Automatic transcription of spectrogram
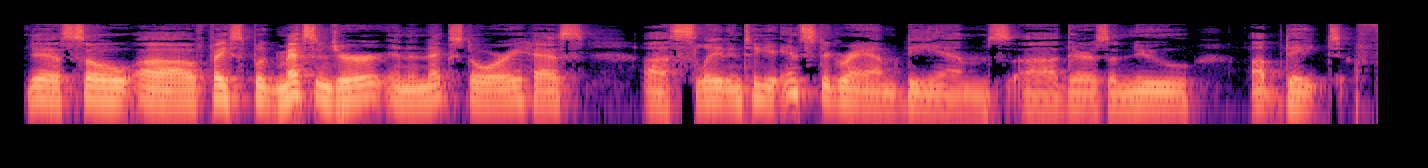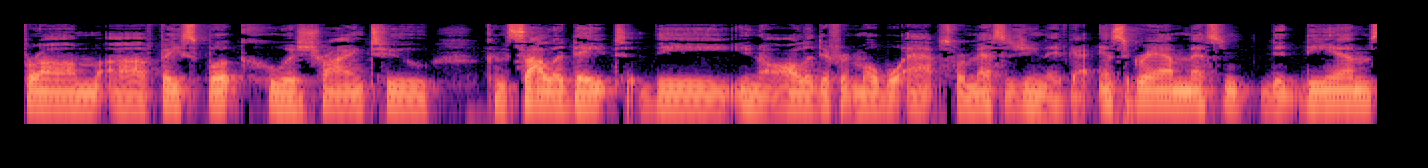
Yeah. So uh, Facebook Messenger in the next story has uh, slid into your Instagram DMs. Uh, there's a new update from uh, Facebook, who is trying to consolidate the, you know, all the different mobile apps for messaging. They've got Instagram message DMs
